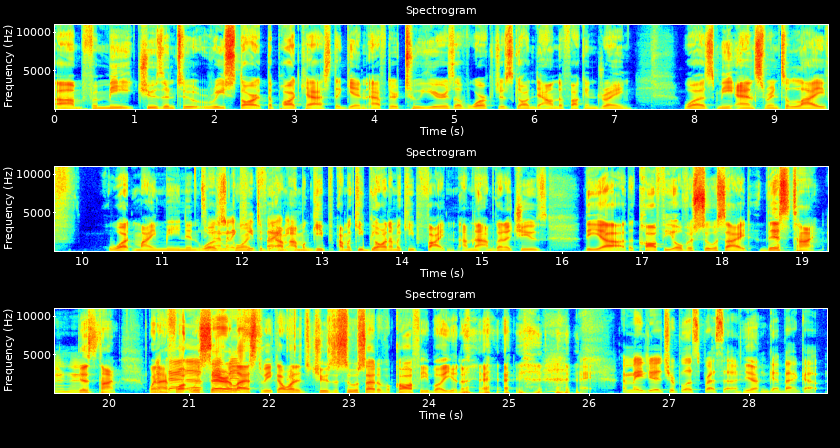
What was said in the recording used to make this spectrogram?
um, for me, choosing to restart the podcast again after two years of work just gone down the fucking drain was me answering to life what my meaning was going to be. I'm. I'm gonna keep. I'm gonna keep going. I'm gonna keep fighting. I'm not. I'm gonna choose the uh the coffee over suicide this time. This time. When Mm-hmm. Like I that, fought uh, with Sarah famous- last week, I wanted to choose the suicide of a coffee, but you know, I made you a triple espresso. Yeah. Get back up.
